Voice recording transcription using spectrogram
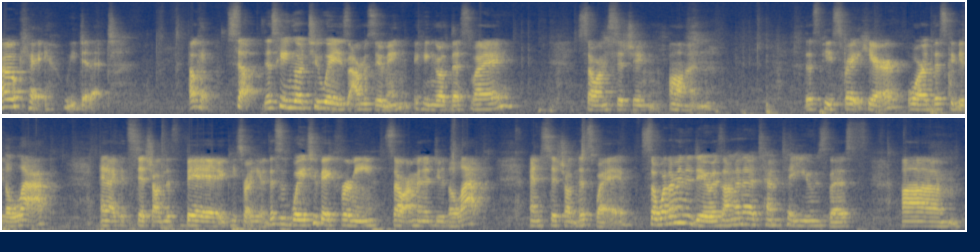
Okay, we did it. Okay, so this can go two ways, I'm assuming. It can go this way. So I'm stitching on this piece right here, or this could be the lap, and I could stitch on this big piece right here. This is way too big for me, so I'm gonna do the lap and stitch on this way. So what I'm gonna do is I'm gonna attempt to use this, um,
